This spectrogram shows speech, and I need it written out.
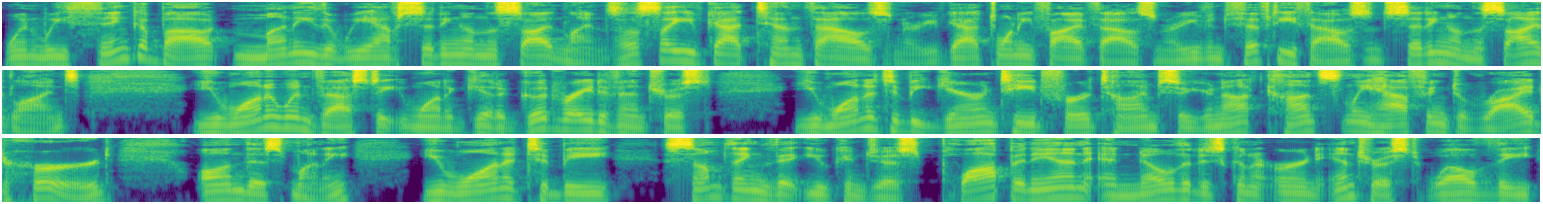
When we think about money that we have sitting on the sidelines, let's say you've got 10,000 or you've got 25,000 or even 50,000 sitting on the sidelines, you want to invest it. You want to get a good rate of interest. You want it to be guaranteed for a time so you're not constantly having to ride herd on this money. You want it to be something that you can just plop it in and know that it's going to earn interest. Well, the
